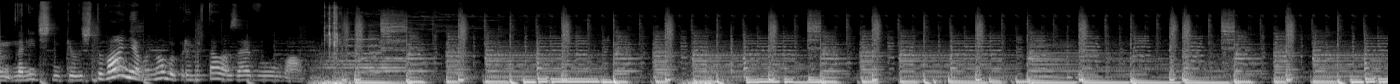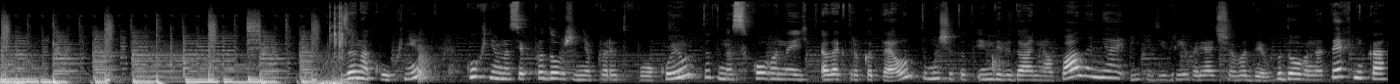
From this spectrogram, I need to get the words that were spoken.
налічники лиштування воно би привертало зайву увагу. Зона кухні. Кухня у нас як продовження передпокою. Тут у нас схований електрокотел, тому що тут індивідуальне опалення і підігрів гарячої води. Вбудована техніка,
